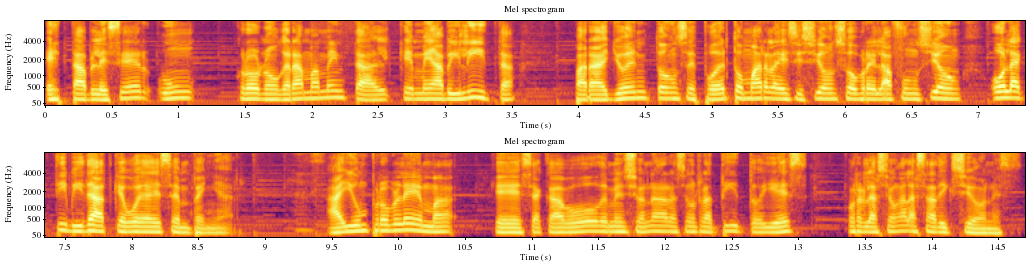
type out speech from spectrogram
establecer un cronograma mental que me habilita para yo entonces poder tomar la decisión sobre la función o la actividad que voy a desempeñar. Hay un problema que se acabó de mencionar hace un ratito y es con relación a las adicciones.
